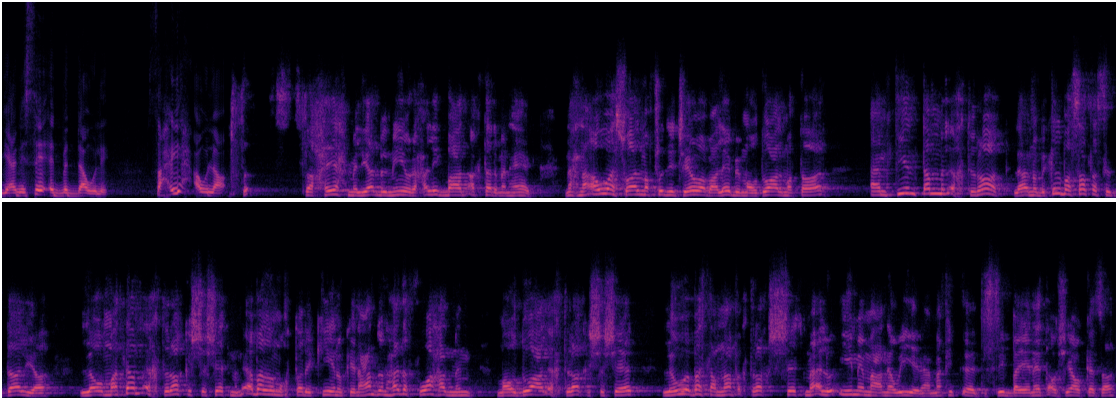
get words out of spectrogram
يعني سائد بالدولة. صحيح أو لا؟ صحيح مليار بالمية ورح أقول لك بعد أكثر من هيك، نحن أول سؤال المفروض يتجاوب عليه بموضوع المطار أمتين تم الاختراق لأنه بكل بساطة سداليا لو ما تم اختراق الشاشات من قبل المخترقين وكان عندهم هدف واحد من موضوع الاختراق الشاشات اللي هو بس لما نعرف اختراق الشاشات ما له قيمة معنوية يعني ما في تسريب بيانات أو شيء أو كذا.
